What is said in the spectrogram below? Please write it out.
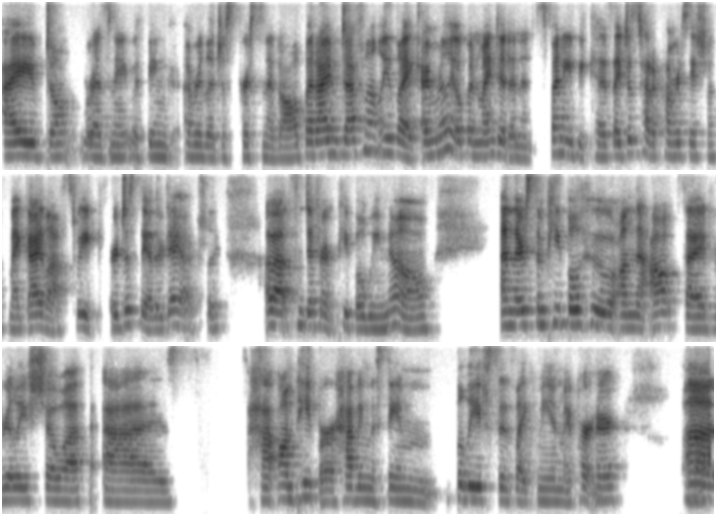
I don't resonate with being a religious person at all, but I'm definitely like I'm really open-minded and it's funny because I just had a conversation with my guy last week or just the other day actually about some different people we know. And there's some people who on the outside really show up as ha- on paper having the same beliefs as like me and my partner uh-huh. um,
